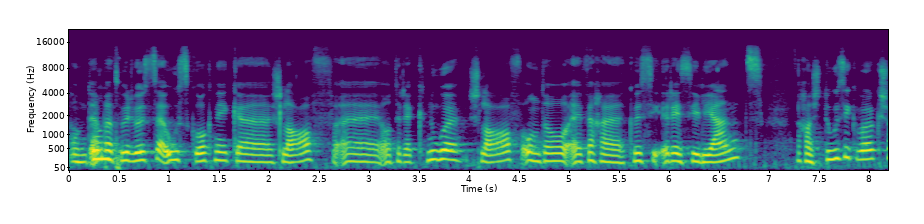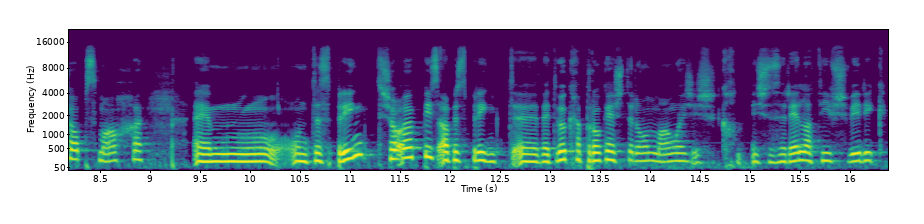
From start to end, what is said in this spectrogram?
Und, Und- eben, wir wissen, ausgewogenen Schlaf äh, oder genug Schlaf und auch einfach eine gewisse Resilienz. Da kannst du tausend Workshops machen. Ähm, und das bringt schon etwas, aber es bringt, äh, wenn du wirklich einen Progesteronmangel hast, ist, ist es relativ schwierig,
